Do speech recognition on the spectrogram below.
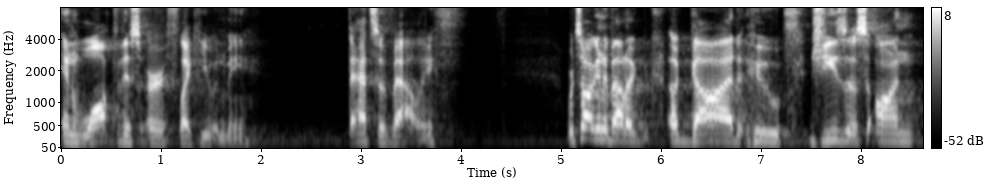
and walk this earth like you and me. That's a valley. We're talking about a, a God who Jesus on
